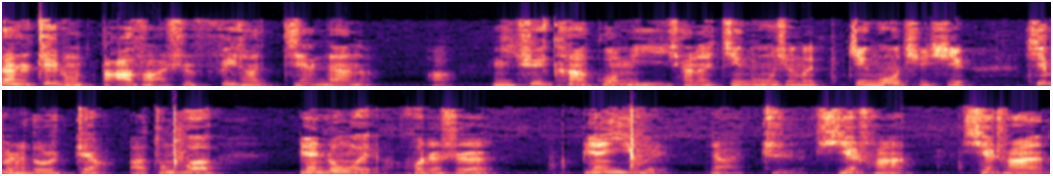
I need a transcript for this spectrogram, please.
但是这种打法是非常简单的啊！你去看国米以前的进攻型的进攻体系，基本上都是这样啊，通过边中卫或者是边翼位啊，直斜传，斜传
